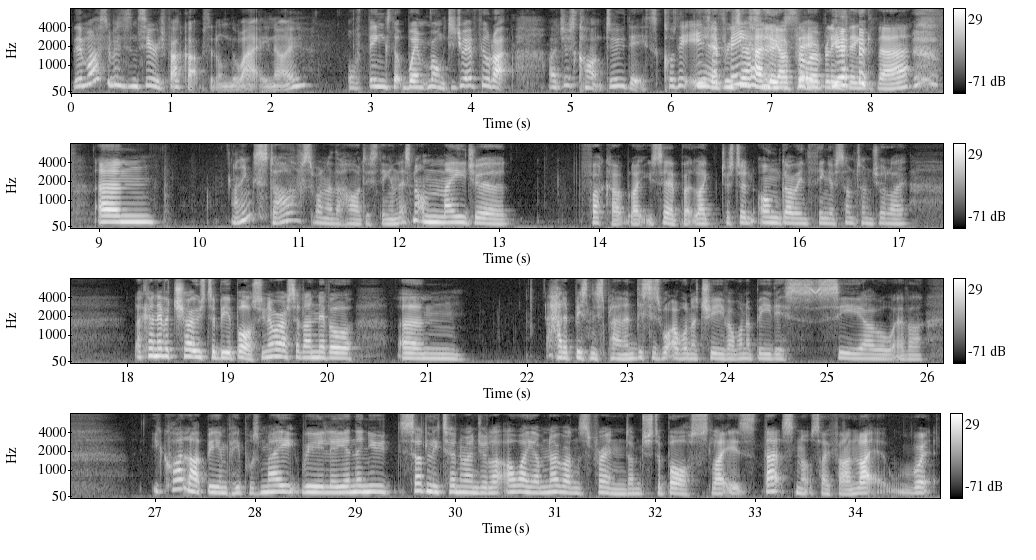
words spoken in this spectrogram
There must have been some serious fuck ups along the way, no? Or things that went wrong. Did you ever feel like, I just can't do this? Because it is Yeah, a every day. I probably Yeah. think that. Um, I think staff's one of the hardest thing, and that's not a major fuck up, like you said, but like just an ongoing thing of sometimes you're like, like I never chose to be a boss. You know where I said I never um, had a business plan, and this is what I want to achieve. I want to be this CEO or whatever. You quite like being people's mate, really, and then you suddenly turn around. You're like, oh wait, I'm no one's friend. I'm just a boss. Like it's that's not so fun. Like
